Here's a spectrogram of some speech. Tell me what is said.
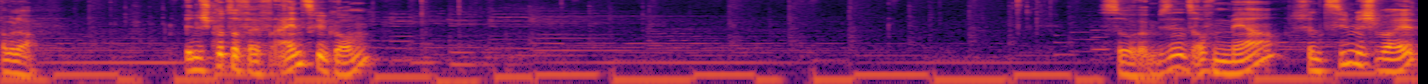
Aber da. Bin ich kurz auf F1 gekommen. So, wir sind jetzt auf dem Meer. Schon ziemlich weit.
